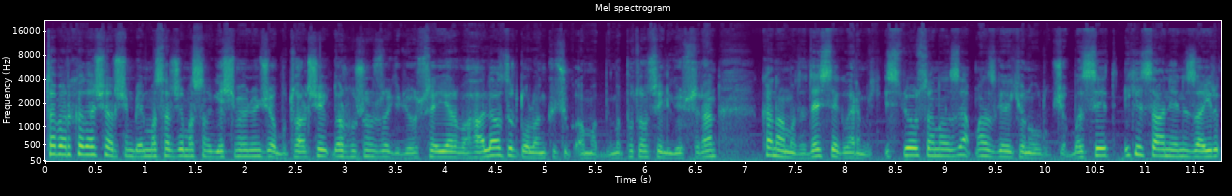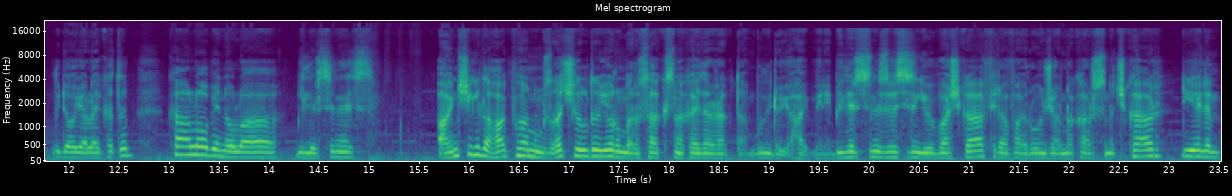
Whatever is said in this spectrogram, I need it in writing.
Tabi arkadaşlar şimdi elmas harcamasına geçmeden önce bu tarz içerikler hoşunuza gidiyorsa eğer ve hali hazırda olan küçük ama büyüme potansiyeli gösteren kanalıma da destek vermek istiyorsanız yapmanız gereken oldukça basit. 2 saniyenizi ayırıp videoya like atıp kanala abone olabilirsiniz. Aynı şekilde hype puanımız açıldı. Yorumları sağ kısmına kaydıraraktan bu videoya hype verebilirsiniz ve sizin gibi başka Free Fire oyuncularına karşısına çıkar diyelim.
